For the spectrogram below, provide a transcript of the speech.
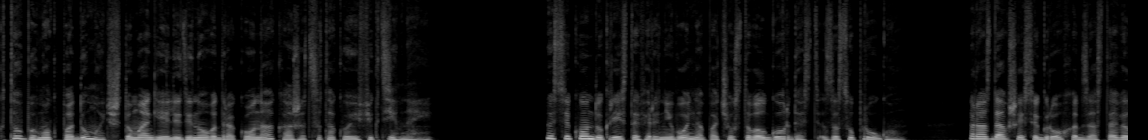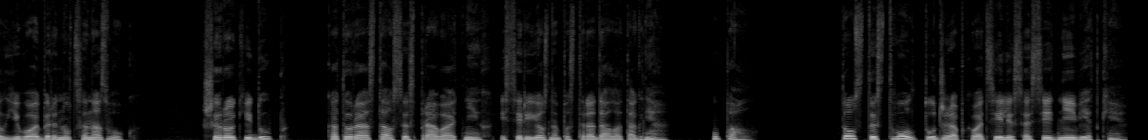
Кто бы мог подумать, что магия ледяного дракона окажется такой эффективной? На секунду Кристофер невольно почувствовал гордость за супругу. Раздавшийся грохот заставил его обернуться на звук. Широкий дуб, который остался справа от них и серьезно пострадал от огня, упал. Толстый ствол тут же обхватили соседние ветки,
